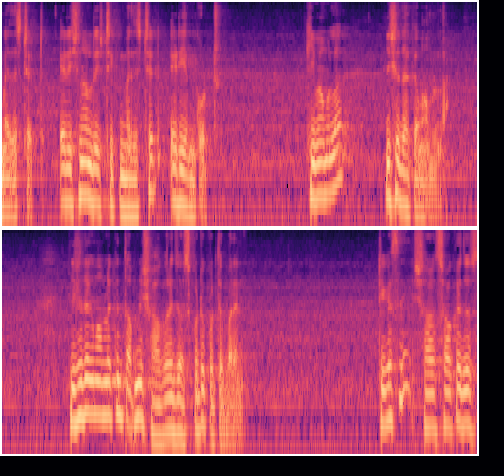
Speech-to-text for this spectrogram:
magistrate additional district magistrate ADM court কী মামলা? নিষেধাজ্ঞা মামলা। নিষেধাজ্ঞা মামলা কিন্তু আপনি সহকারে জজ কোর্টে করতে পারেন। ঠিক আছে? সহ- সহকারে জজ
